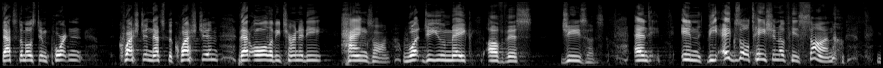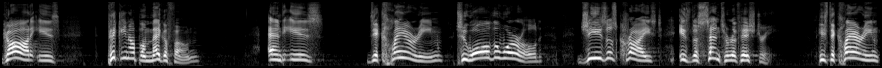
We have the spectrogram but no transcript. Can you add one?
That's the most important question. That's the question that all of eternity hangs on. What do you make of this Jesus? And in the exaltation of his son, God is picking up a megaphone and is declaring to all the world Jesus Christ is the center of history. He's declaring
